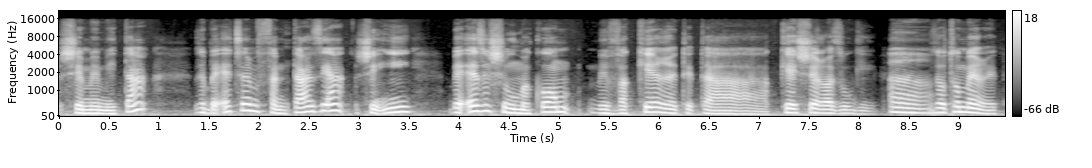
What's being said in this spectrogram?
שממיתה, זה בעצם פנטזיה שהיא באיזשהו מקום מבקרת את הקשר הזוגי. אה, זאת אומרת,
